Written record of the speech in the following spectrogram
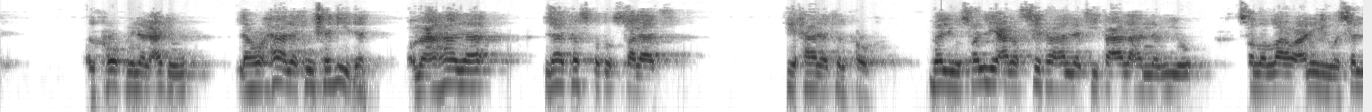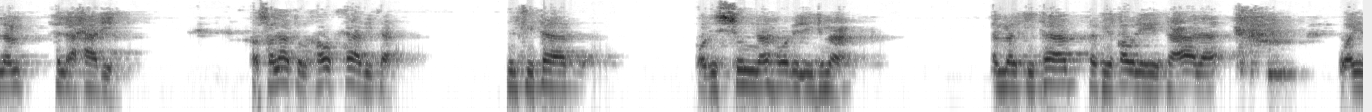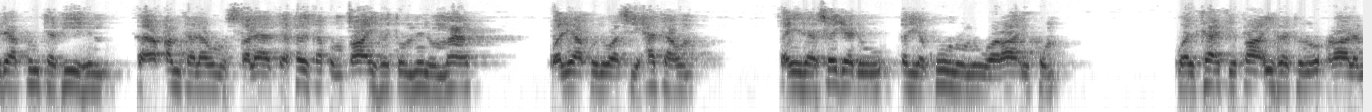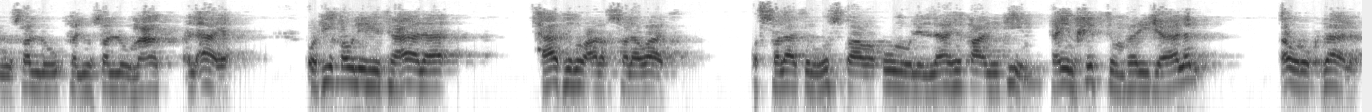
الخوف من العدو له حالة شديدة. ومع هذا لا تسقط الصلاة في حالة الخوف. بل يصلي على الصفة التي فعلها النبي صلى الله عليه وسلم في الأحاديث. فصلاة الخوف ثابتة بالكتاب وبالسنة وبالإجماع. أما الكتاب ففي قوله تعالى وإذا كنت فيهم فأقمت لهم الصلاة فلتقم طائفة منهم معك وليأخذوا أسلحتهم فإذا سجدوا فليكونوا من ورائكم ولتأتي طائفة أخرى لم يصلوا فليصلوا معك. الآية. وفي قوله تعالى حافظوا على الصلوات والصلاة الوسطى وقوموا لله قانتين فإن خفتم فرجالا أو ركبانا.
